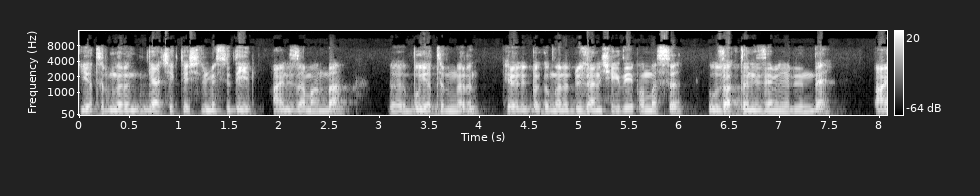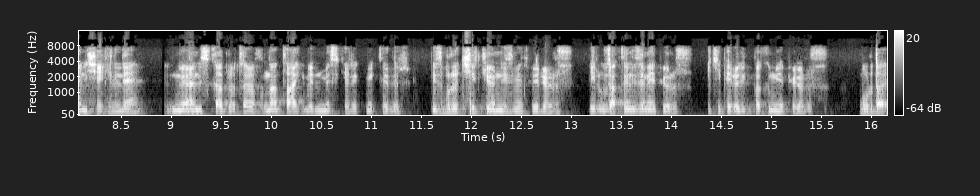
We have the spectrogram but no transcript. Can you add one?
yatırımların gerçekleştirilmesi değil, aynı zamanda e, bu yatırımların periyodik bakımların düzenli şekilde yapılması, uzaktan izlemelerinin de aynı şekilde mühendis kadro tarafından takip edilmesi gerekmektedir. Biz burada çift yönlü hizmet veriyoruz. Bir uzaktan izleme yapıyoruz, iki periyodik bakım yapıyoruz. Burada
